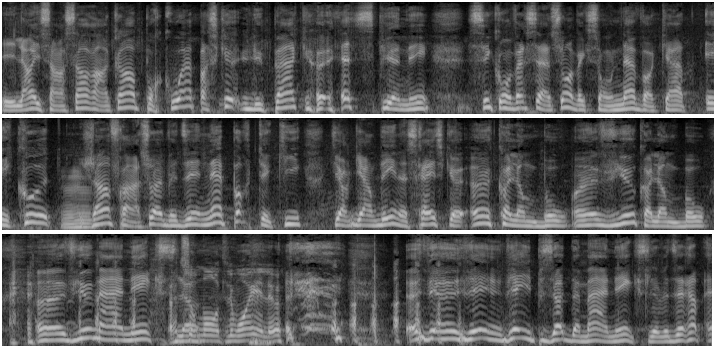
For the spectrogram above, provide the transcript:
Et là, il s'en sort encore. Pourquoi? Parce que l'UPAC a espionné ses conversations avec son avocate. Écoute, Jean-François veut dire n'importe qui qui a regardé ne serait-ce qu'un Colombo, un vieux Colombo, un vieux Manix. Tu là. remontes loin, là. un, vieil, un épisode de Manix. Là, veut dire, euh,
